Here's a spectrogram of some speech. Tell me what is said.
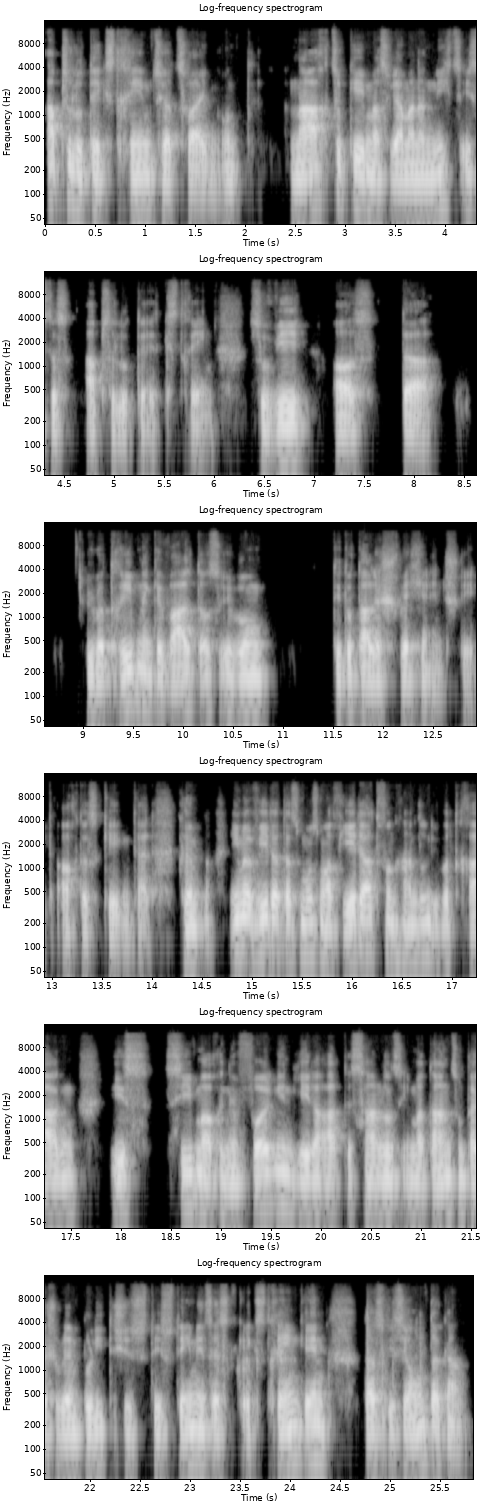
absolute Extrem zu erzeugen und nachzugeben, als wäre man an nichts, ist das absolute Extrem. So wie aus der übertriebenen Gewaltausübung die totale Schwäche entsteht. Auch das Gegenteil. Könnte man immer wieder, das muss man auf jede Art von Handeln übertragen, ist sieben auch in den Folgen in jeder Art des Handelns immer dann, zum Beispiel wenn politische Systeme ins Extrem gehen, das ist ja Untergang.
